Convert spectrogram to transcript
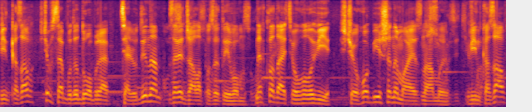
Він казав, що все буде добре. Ця людина заряджала позитивом. Не вкладайся в голові, що його більше немає з нами. Він казав:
